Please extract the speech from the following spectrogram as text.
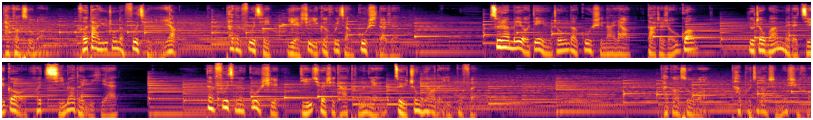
他告诉我，和大鱼中的父亲一样，他的父亲也是一个会讲故事的人。虽然没有电影中的故事那样打着柔光。有着完美的结构和奇妙的语言，但父亲的故事的确是他童年最重要的一部分。他告诉我，他不知道什么时候，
